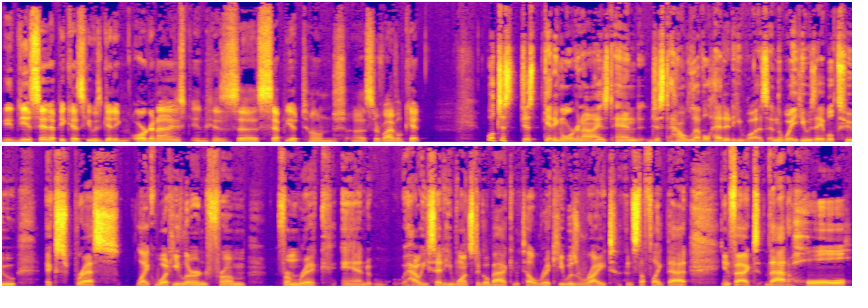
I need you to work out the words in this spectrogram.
Do you say that because he was getting organized in his uh, sepia toned uh, survival kit? Well, just just getting organized and just how level headed he was, and the way he was able to express like what he learned from from Rick, and how he said he wants to go back and tell Rick he was right and stuff like that. In fact, that whole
